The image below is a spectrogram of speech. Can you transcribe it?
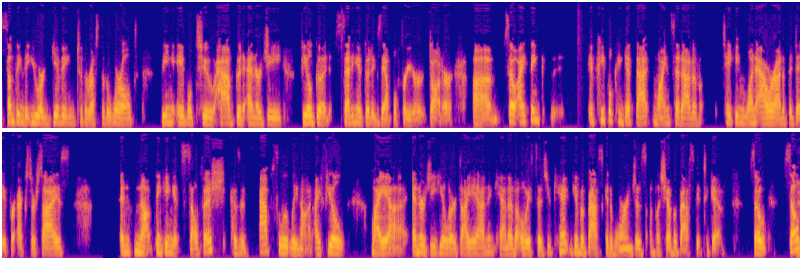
something that you are giving to the rest of the world being able to have good energy feel good, setting a good example for your daughter. Um, so I think if people could get that mindset out of taking one hour out of the day for exercise and not thinking it's selfish, because it's absolutely not. I feel my uh, energy healer, Diane in Canada, always says you can't give a basket of oranges unless you have a basket to give. So self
